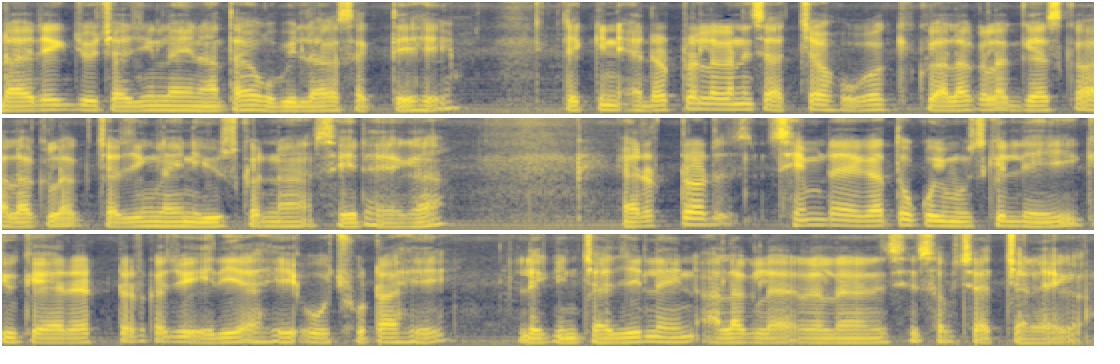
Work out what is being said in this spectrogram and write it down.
डायरेक्ट जो चार्जिंग लाइन आता है वो भी लगा सकते हैं। लेकिन एडाप्टर लगाने से अच्छा होगा क्योंकि अलग अलग गैस का अलग अलग चार्जिंग लाइन यूज़ करना सही रहेगा। एडाप्टर सेम रहेगा तो कोई मुश्किल नहीं, क्योंकि एडाप्टर का जो एरिया है वो छोटा है, लेकिन चार्जिंग लाइन अलग लगाने से सबसे अच्छा रहेगा।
